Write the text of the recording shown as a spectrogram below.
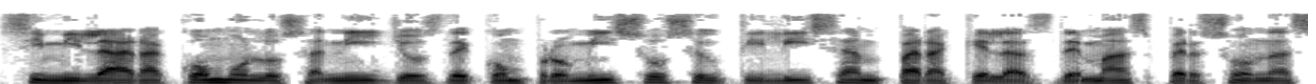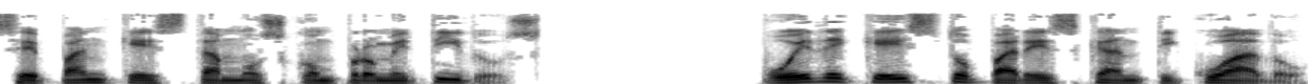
similar a cómo los anillos de compromiso se utilizan para que las demás personas sepan que estamos comprometidos. Puede que esto parezca anticuado,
